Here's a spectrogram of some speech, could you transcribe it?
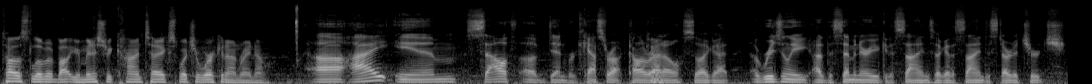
tell us a little bit about your ministry context, what you're working on right now. Uh, I am south of Denver, Castle Rock, Colorado. So I got originally out of the seminary, you get assigned. So I got assigned to start a church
